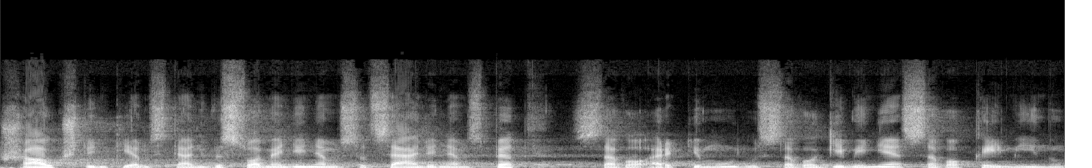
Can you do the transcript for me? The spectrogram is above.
išaukštintiems ten visuomeniniams, socialiniams, bet savo artimųjų, savo giminės, savo kaimynų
